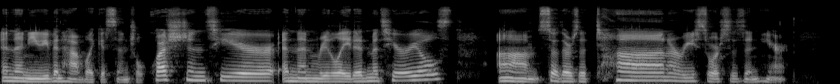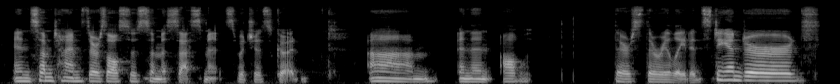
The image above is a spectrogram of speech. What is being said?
And then you even have like essential questions here and then related materials. Um, so there's a ton of resources in here. And sometimes there's also some assessments, which is good. Um, and then all there's the related standards,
